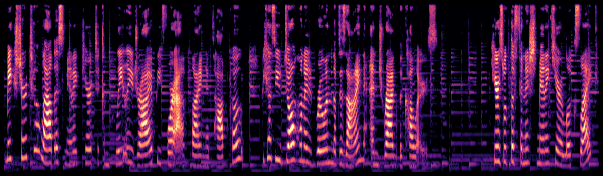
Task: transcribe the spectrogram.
Make sure to allow this manicure to completely dry before applying a top coat because you don't want to ruin the design and drag the colors. Here's what the finished manicure looks like.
